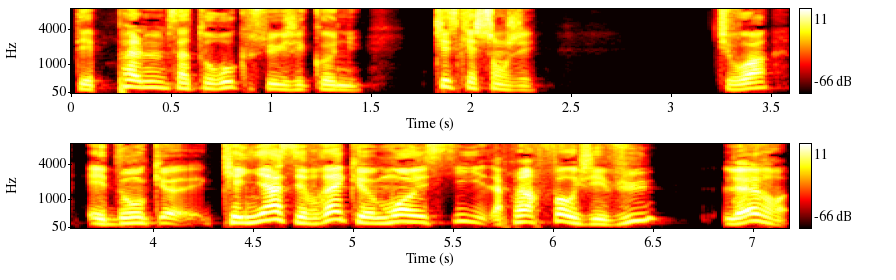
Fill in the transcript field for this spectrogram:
T'es pas le même Satoru que celui que j'ai connu. Qu'est-ce qui a changé? Tu vois? Et donc, euh, Kenya, c'est vrai que moi aussi, la première fois où j'ai vu l'œuvre,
